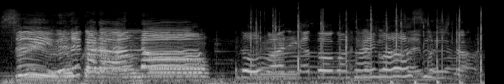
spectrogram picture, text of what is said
水うぬから安老どうもありがとうございます。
